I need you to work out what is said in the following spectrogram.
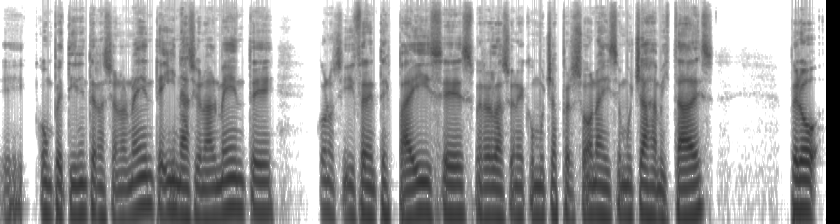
eh, competir internacionalmente y nacionalmente. Conocí diferentes países, me relacioné con muchas personas, hice muchas amistades. Pero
